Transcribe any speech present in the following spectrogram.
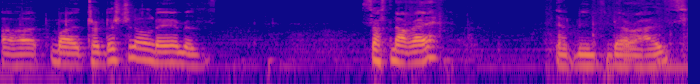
Uh, my traditional name is Sasnare. That means bare eyes.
